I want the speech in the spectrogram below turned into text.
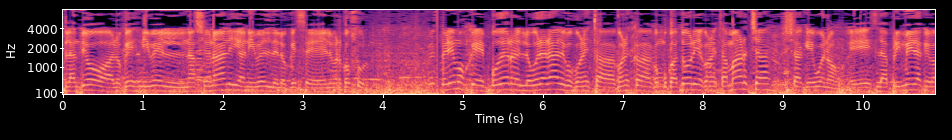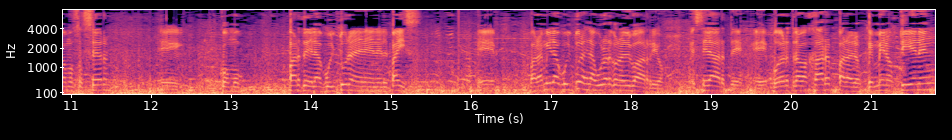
planteó a lo que es nivel nacional y a nivel de lo que es el Mercosur. Esperemos que poder lograr algo con esta, con esta convocatoria, con esta marcha, ya que bueno, es la primera que vamos a hacer eh, como parte de la cultura en, el país. Eh, para mí la cultura es laburar con el barrio, es el arte, eh, poder trabajar para los que menos tienen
